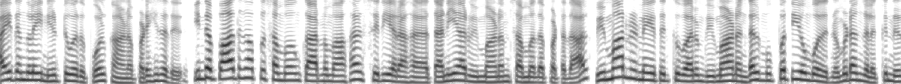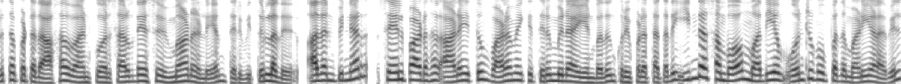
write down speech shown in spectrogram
ஆயுதங்களை நீட்டுவது போல் காணப்படுகிறது. இந்த பாதுகாப்பு சம்பவம் காரணமாக சிறிய ரக தனியார் விமானம் சம்பந்தப்பட்டதால் விமான நிலையத்திற்கு வரும் விமானங்கள் முப்பத்தி ஒன்பது நிமிடங்களுக்கு நிறுத்தப்பட்டதாக ஒரு சர்வதேச விமான நிலையம் தெரிவித்துள்ளது. அதன் பின்னர் செயல்பாடுகள் அனைத்தும் வழமைக்கு திரும்பின என்பதும் குறிப்பிடத்தக்கது. இந்த சம்பவம் மதியம் ஒன்று முப்பது மணியளவில்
